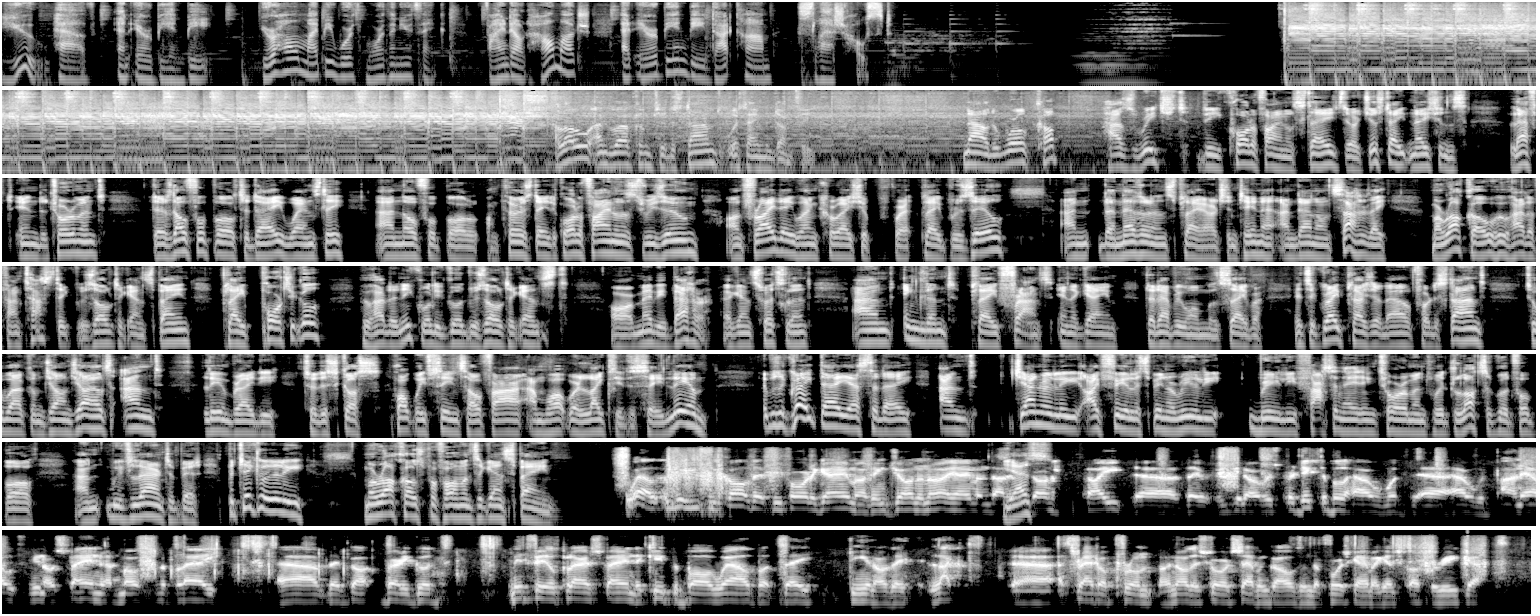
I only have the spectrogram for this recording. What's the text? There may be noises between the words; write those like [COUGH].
you have an Airbnb. Your home might be worth more than you think. Find out how much at airbnb.com/slash host. Hello and welcome to The Stand with Eamon Dunphy. Now, the World Cup has reached the quarter-final stage. There are just eight nations left in the tournament. There's no football today, Wednesday, and no football on Thursday. The quarter-finals resume on Friday when Croatia play Brazil and the Netherlands play Argentina. And then on Saturday, Morocco, who had a fantastic result against Spain, play Portugal who had an equally good result against, or maybe better, against Switzerland, and England play France in a game that everyone will savour. It's a great pleasure now for the stand to welcome John Giles and Liam Brady to discuss what we've seen so far and what we're likely to see. Liam, it was a great day yesterday, and generally, I feel it's been a really, really fascinating tournament with lots of good football and we've learned a bit, particularly Morocco's performance against Spain. Well, we, we called it before the game. I think John and I, Eamon, that yes. it was tight. Uh, they, you know, it was predictable how it would uh, how it would pan out. You know, Spain had most of the play. Uh, they've got very good midfield players. Spain they keep the ball well, but they, you know, they lacked uh, a threat up front. I know they scored seven goals in the first game against Costa Rica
